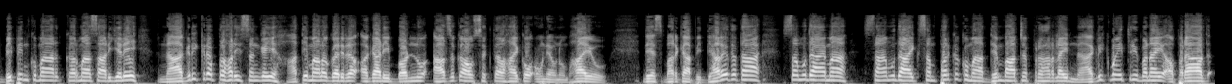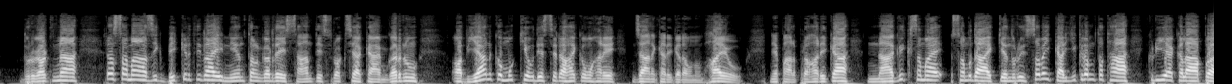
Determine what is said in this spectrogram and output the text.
विपिन कुमार कर्माचार्यले नागरिक र प्रहरीसँगै हातेमालो गरेर अगाडि बढ्नु आजको आवश्यकता रहेको औल्याउनु भयो। देशभरका विद्यालय तथा समुदायमा सामुदायिक सम्पर्कको माध्यमबाट प्रहरलाई नागरिक मैत्री बनाई अपराध दुर्घटना र सामाजिक विकृतिलाई नियन्त्रण गर्दै शान्ति सुरक्षा कायम गर्नु अभियानको मुख्य उद्देश्य रहेको उहाँले जानकारी गराउनुभयो। नेपाल प्रहरीका नागरिक समुदाय केन्द्रित सबै कार्यक्रम तथा क्रियाकलाप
